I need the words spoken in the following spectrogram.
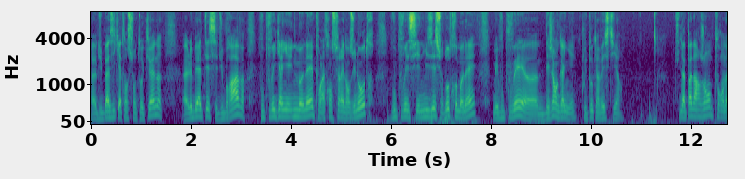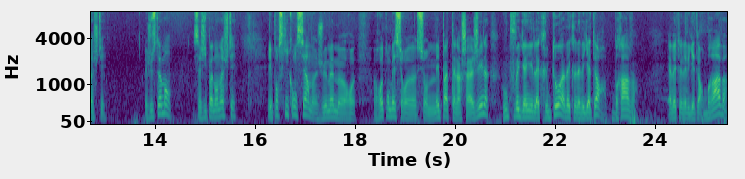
euh, du Basic Attention Token. Euh, le BAT c'est du Brave. Vous pouvez gagner une monnaie pour la transférer dans une autre. Vous pouvez essayer de miser sur d'autres monnaies, mais vous pouvez déjà en gagner plutôt qu'investir. Tu n'as pas d'argent pour en acheter. Et justement, il ne s'agit pas d'en acheter. Et pour ce qui concerne, je vais même euh, retomber sur, euh, mes pattes tel un chat agile, vous pouvez gagner de la crypto avec le navigateur Brave. Et avec le navigateur Brave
